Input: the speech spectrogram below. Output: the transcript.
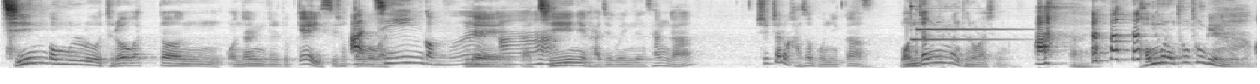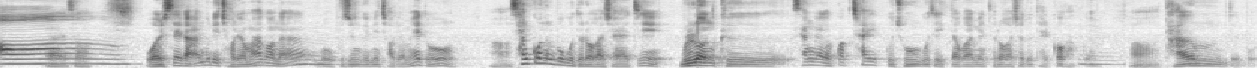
지인 건물로 들어갔던 원장님들도 꽤 있으셨던 것아 같아요. 지인 건물. 네, 그러니까 아. 지인이 가지고 있는 상가 실제로 가서 보니까 원장님만 들어가시는 거예요. 네. 건물은 텅텅 비어 있는 거예요. 어. 월세가 아무리 저렴하거나 음. 뭐 보증금이 저렴해도 어, 상권을 보고 들어가셔야지. 물론 그 상가가 꽉 차 있고 좋은 곳에 있다고 하면 들어가셔도 될 것 같고요. 음. 어, 다음 이제 뭐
